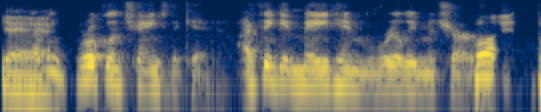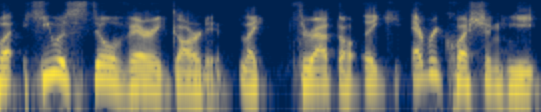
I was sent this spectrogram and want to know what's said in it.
yeah, yeah. I yeah. think Brooklyn changed the kid. I think it made him really mature. but but he was still very guarded. Like throughout the like every question he,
